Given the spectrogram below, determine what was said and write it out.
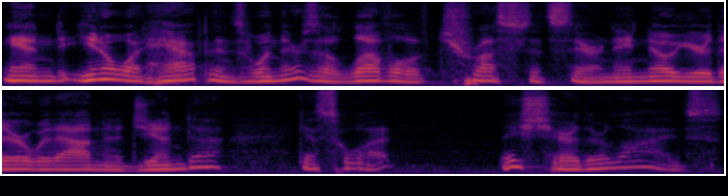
And you know what happens when there's a level of trust that's there and they know you're there without an agenda? Guess what? They share their lives.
